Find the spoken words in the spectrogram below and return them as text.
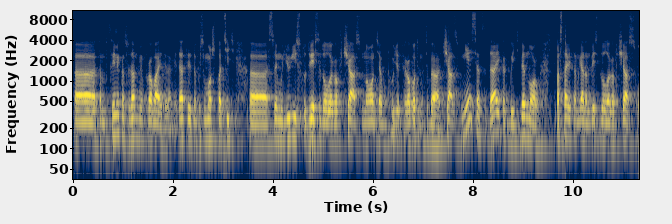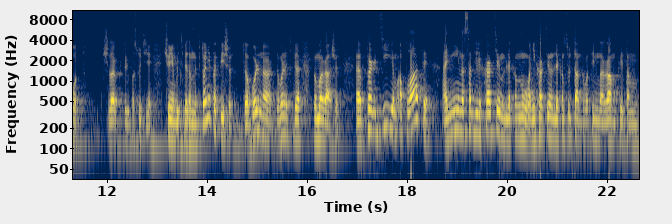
там, твоими консультантами-провайдерами. Да? Ты, допустим, можешь платить своему юристу 200 долларов в час, но он тебя будет работать на тебя час в месяц, да, и как бы и тебе норм. Поставить там рядом 200 долларов в час от человека, который, по сути, что-нибудь тебе там на питоне попишет, довольно, довольно тебя вымораживает. Per diem оплаты, они на самом деле характерны для, ну, они характерны для консультанта вот именно рамкой там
